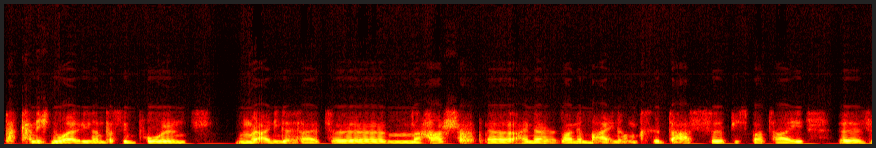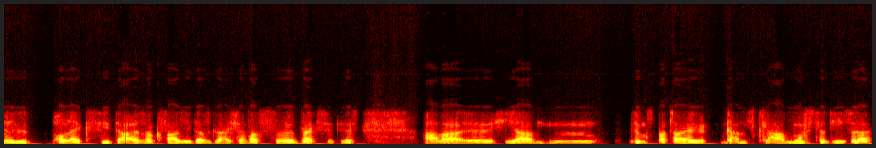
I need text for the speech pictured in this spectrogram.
da kann ich nur erinnern, dass in Polen äh, einige Zeit Hasch äh, eine seine Meinung, dass äh, PiS-Partei äh, will Polexit, also quasi das gleiche, was äh, Brexit ist. Aber äh, hier mh, Bildungspartei ganz klar musste diese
